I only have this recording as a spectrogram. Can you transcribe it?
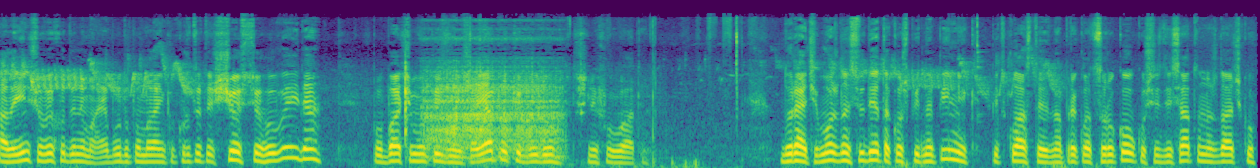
але іншого виходу немає. Я буду помаленьку крутити, що з цього вийде. Побачимо пізніше. А я поки буду шліфувати. До речі, можна сюди також під напільник підкласти, наприклад, 40-ку, 60-ту наждачку,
